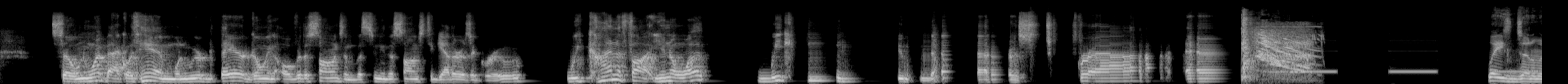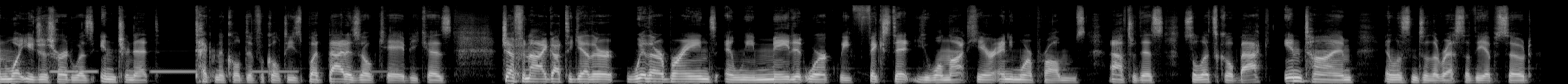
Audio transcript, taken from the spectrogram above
So when we went back with him, when we were there going over the songs and listening to the songs together as a group, we kind of thought, you know what? We can do better. Scrap. Ladies and gentlemen, what you just heard was internet technical difficulties, but that is okay because Jeph and I got together with our brains and we made it work. We fixed it. You will not hear any more problems after this. So let's go back in time and listen to the rest of the episode.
